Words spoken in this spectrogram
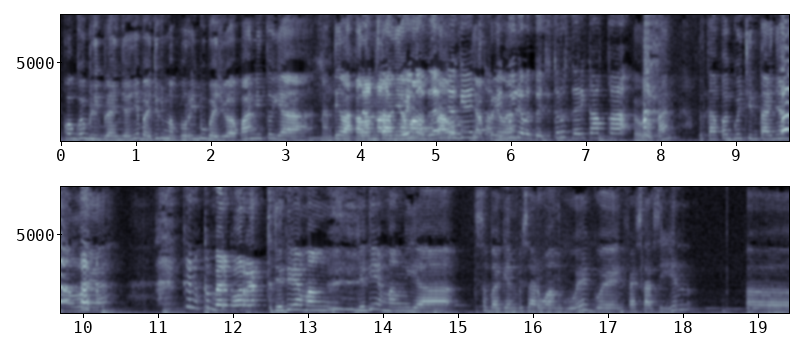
Kok gue beli belanjanya baju 50 ribu? Baju apaan itu? Ya Nantilah kalau nah, kalau misalnya gue mau belanja tahu japri tapi lah. gue dapat baju terus dari kakak. Tuh kan Betapa gue cintanya sama lo ya kan kembar koret. Jadi emang jadi emang ya sebagian besar uang gue gue investasiin eh,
